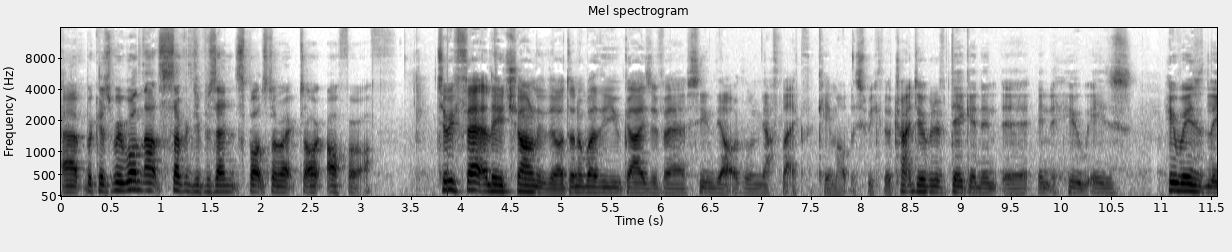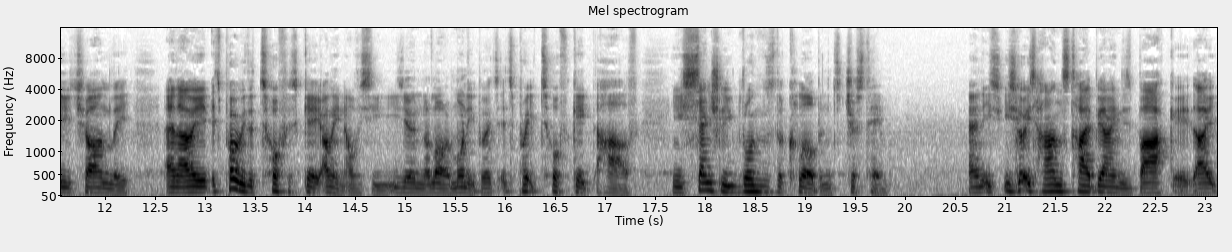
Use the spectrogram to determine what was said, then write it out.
uh, because we want that 70% Sports Direct offer off. To be fair to Lee Charnley, though, I don't know whether you guys have uh, seen the article in the Athletic that came out this week. They're trying to do a bit of digging into into who is who is Lee Charnley, and I mean it's probably the toughest gig. I mean, obviously he's earning a lot of money, but it's, it's a pretty tough gig to have. he essentially runs the club, and it's just him and he's, he's got his hands tied behind his back. It, like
